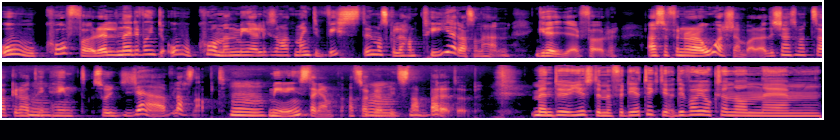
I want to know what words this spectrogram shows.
OK för, eller nej det var inte OK, men mer liksom att man inte visste hur man skulle hantera sådana här grejer för. Alltså för några år sedan bara. Det känns som att saker har mm. hänt så jävla snabbt med Instagram. Att saker har blivit snabbare typ. Men du, just det, men för det tyckte jag, det var ju också någon, ehm,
